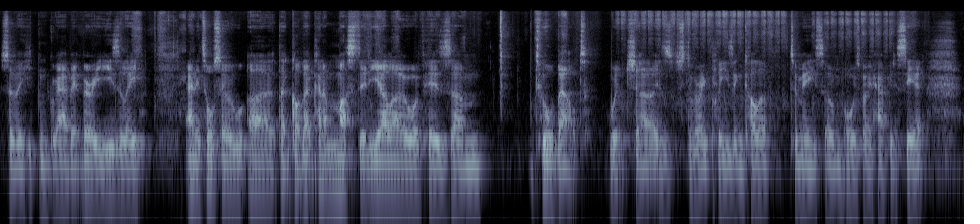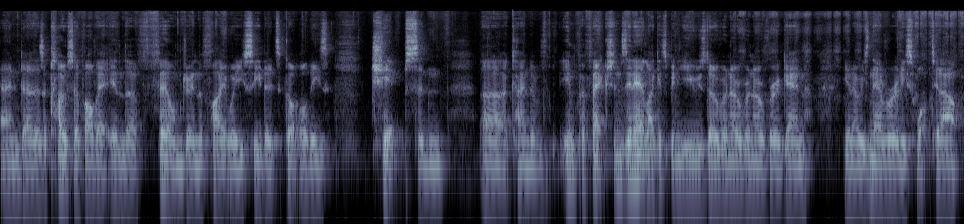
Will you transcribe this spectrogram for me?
so that he can grab it very easily. And it's also uh, that got that kind of mustard yellow of his um, tool belt which uh, is just a very pleasing color to me so i'm always very happy to see it. And uh, there's a close-up of it in the film during the fight where you see that it's got all these chips and uh, kind of imperfections in it like it's been used over and over and over again. You know he's never really swapped it out.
